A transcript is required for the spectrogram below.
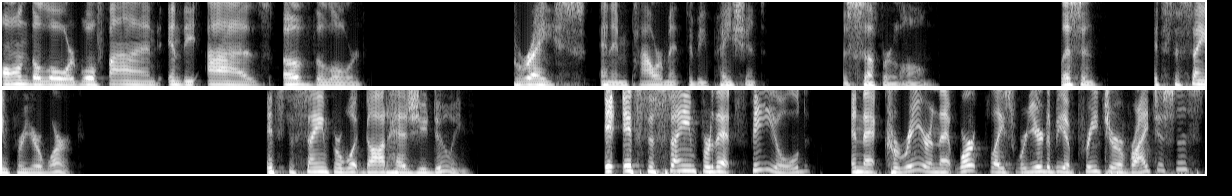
on the Lord, we'll find in the eyes of the Lord grace and empowerment to be patient, to suffer long. Listen, it's the same for your work. It's the same for what God has you doing. it's the same for that field and that career and that workplace where you're to be a preacher of righteousness.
